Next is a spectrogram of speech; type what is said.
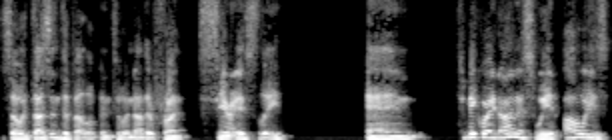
so it doesn't develop into another front seriously and to be quite honest, we had always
